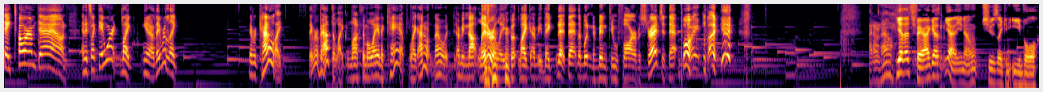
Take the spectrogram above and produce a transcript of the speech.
they tore them down. And it's like they weren't like, you know, they were like, they were kind of like, they were about to like lock them away in a camp. Like I don't know. I mean, not literally, but like I mean, they that that wouldn't have been too far of a stretch at that point. Like. I don't know. Yeah, that's fair. I guess. Yeah, you know, she was like an evil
